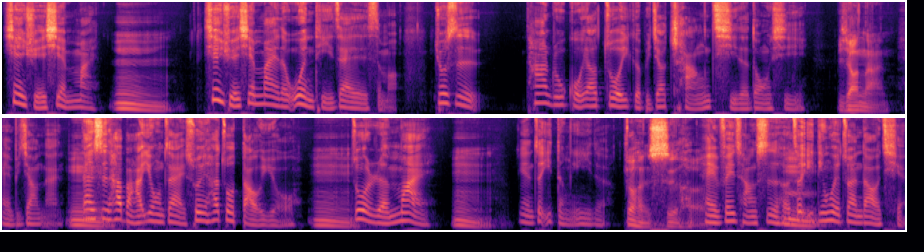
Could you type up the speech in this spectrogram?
现学现卖。嗯现学现卖的问题在什么？就是他如果要做一个比较长期的东西，比较难，还比较难。嗯但是他把它用在，所以他做导游、嗯做人脉，嗯变成这一等一的，就很适合，嘿，非常适合，这嗯。一定会赚到钱。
